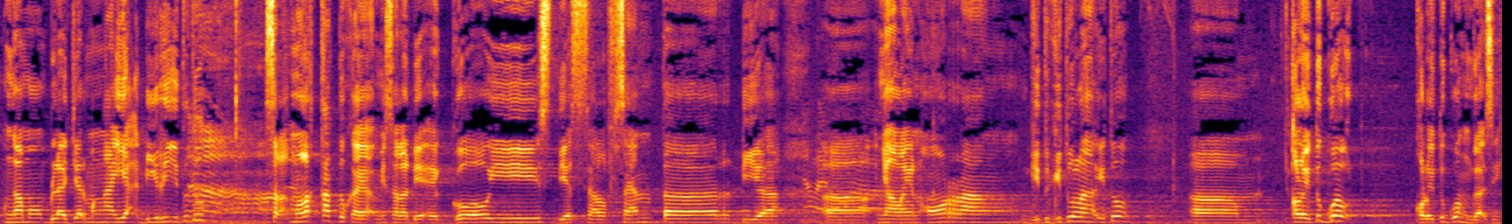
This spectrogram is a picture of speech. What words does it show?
nggak mau belajar mengayak diri itu tuh sel- melekat tuh kayak misalnya dia egois, dia self center, dia eh, nyalain orang, gitu gitulah itu. Em, kalau itu gue, kalau itu gue enggak sih.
